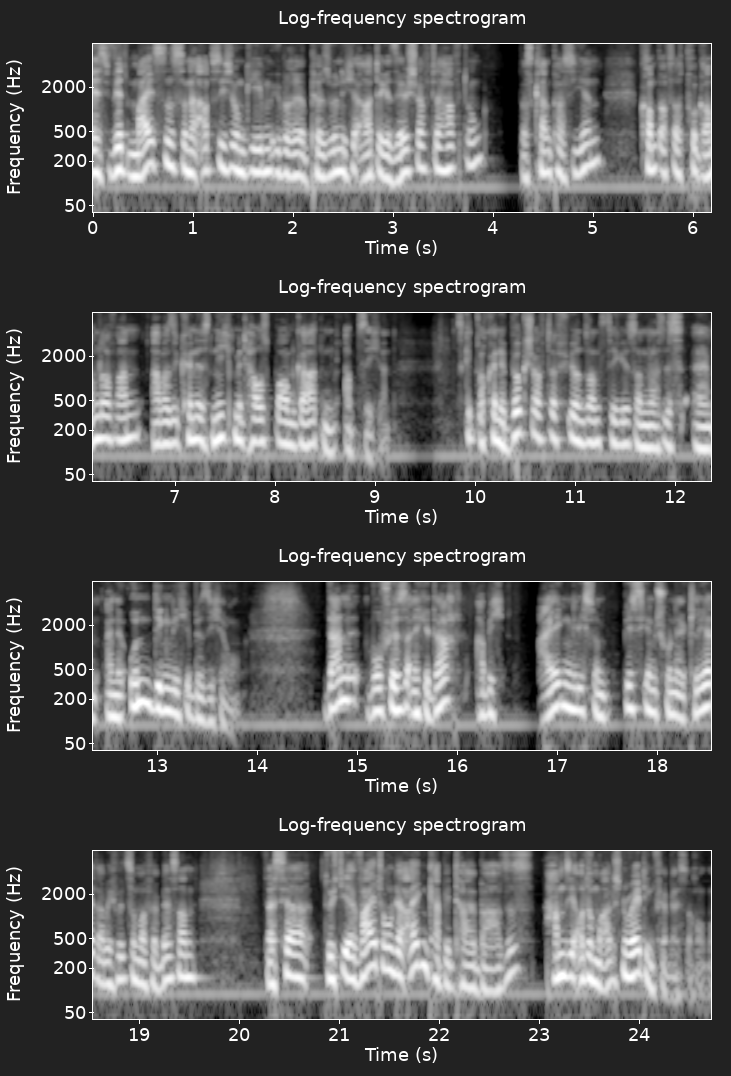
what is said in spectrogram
Es wird meistens eine Absicherung geben über eine persönliche Art der Gesellschafterhaftung. Das kann passieren, kommt auf das Programm drauf an, aber Sie können es nicht mit Hausbaum, Garten absichern. Es gibt auch keine Bürgschaft dafür und sonstiges, sondern es ist ähm, eine undingliche Besicherung. Dann, wofür ist es eigentlich gedacht, habe ich eigentlich so ein bisschen schon erklärt, aber ich will es nochmal verbessern, dass ja durch die Erweiterung der Eigenkapitalbasis haben sie automatisch eine Ratingverbesserung.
